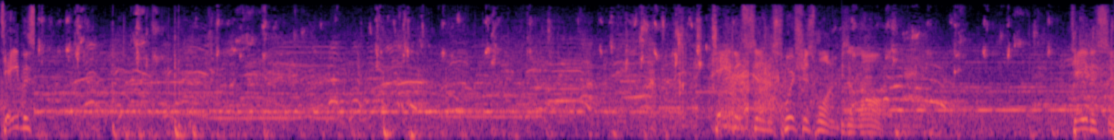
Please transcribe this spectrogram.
Davis. Davison swishes one. He's long. Davison.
